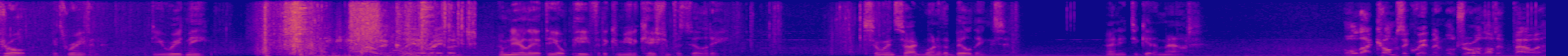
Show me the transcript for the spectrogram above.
Control, it's Raven. Do you read me? Loud and clear, Raven. I'm nearly at the OP for the communication facility. So inside one of the buildings. I need to get him out. All that comms equipment will draw a lot of power.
